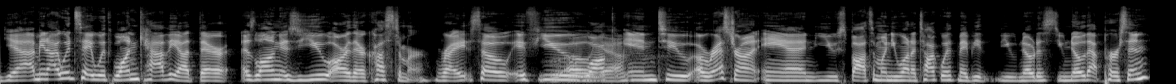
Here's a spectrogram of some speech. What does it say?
Yeah. I mean, I would say with one caveat there, as long as you are their customer, right? So if you oh, walk yeah. into a restaurant and you spot someone you want to talk with, maybe you notice you know that person,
